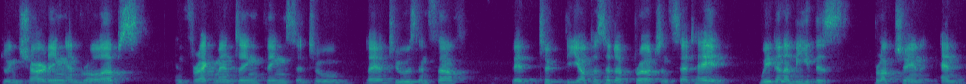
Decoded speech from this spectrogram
doing sharding and rollups and fragmenting things into layer twos and stuff, they took the opposite approach and said, "Hey, we're gonna be this blockchain, and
